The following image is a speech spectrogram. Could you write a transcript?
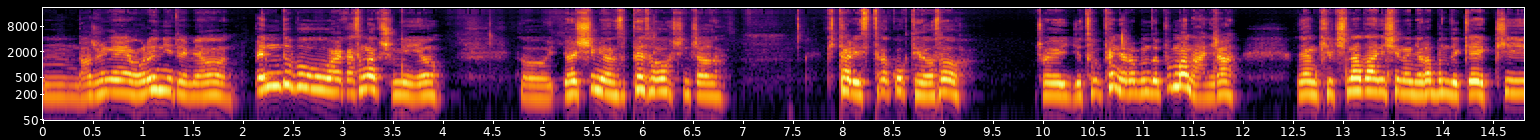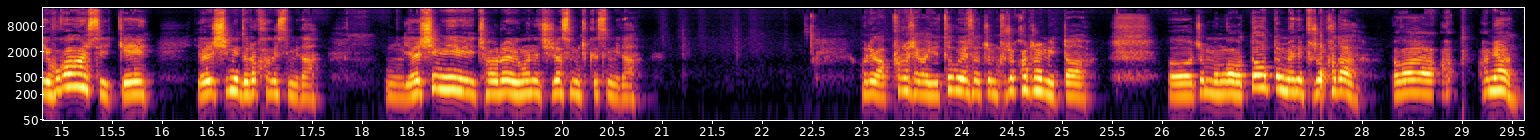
음, 나중에 어른이 되면 밴드부 할까 생각 중이에요. 그래서 열심히 연습해서 진짜 기타리스트가 꼭 되어서 저희 유튜브 팬 여러분들뿐만 아니라 그냥 길 지나다니시는 여러분들께 귀 호강할 수 있게 열심히 노력하겠습니다. 음, 열심히 저를 응원해 주셨으면 좋겠습니다. 그리고 앞으로 제가 유튜브에서 좀 부족한 점이 있다. 어, 좀 뭔가 어떤 어떤 면이 부족하다라고 하- 하면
